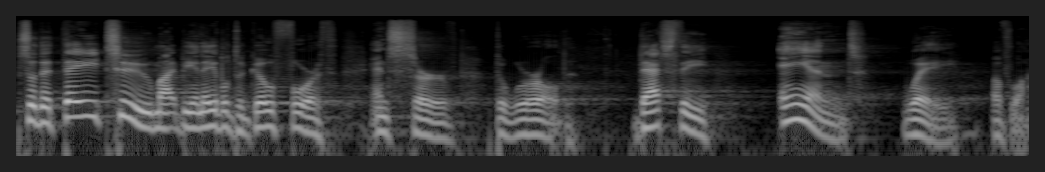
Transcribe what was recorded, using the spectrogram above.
so that they too might be enabled to go forth and serve the world. That's the and way of life.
